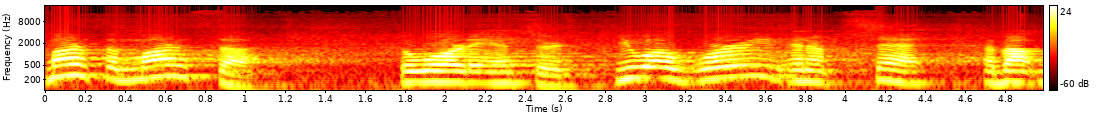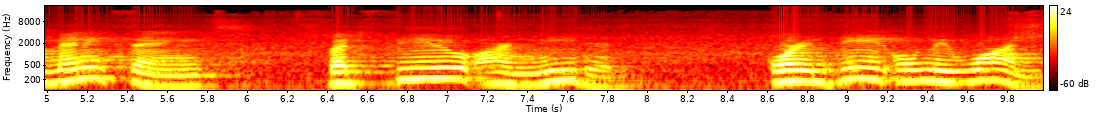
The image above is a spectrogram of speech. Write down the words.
Martha, Martha, the Lord answered, You are worried and upset about many things, but few are needed, or indeed only one.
